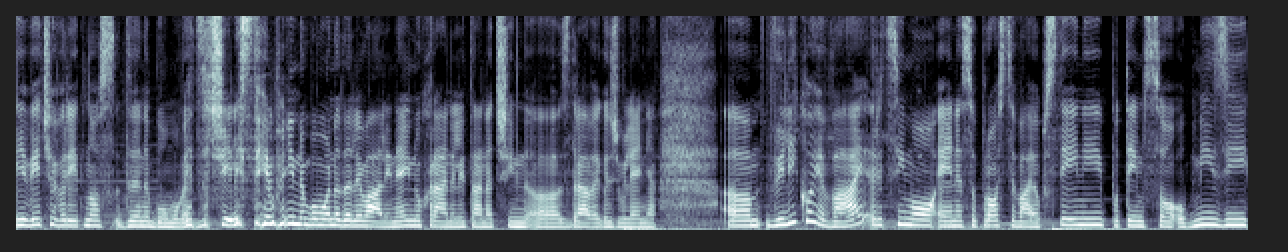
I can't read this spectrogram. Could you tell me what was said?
je večja verjetnost, da ne bomo več začeli s tem in ne bomo nadaljevali ne, in ohranili ta način uh, zdravega življenja. Uh, Um, veliko je vaj, recimo ene so proste vaje ob steni, potem so ob mizi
